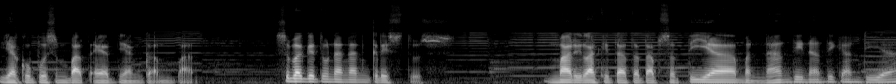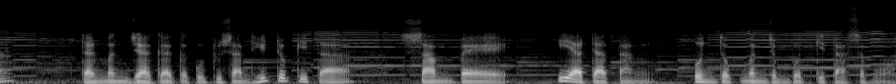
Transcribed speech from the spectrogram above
Yakobus 4 ayat yang keempat. Sebagai tunangan Kristus, marilah kita tetap setia menanti-nantikan dia dan menjaga kekudusan hidup kita sampai ia datang untuk menjemput kita semua.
